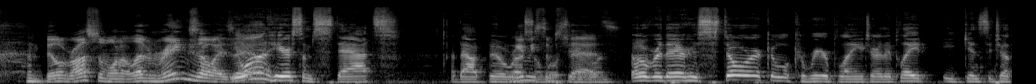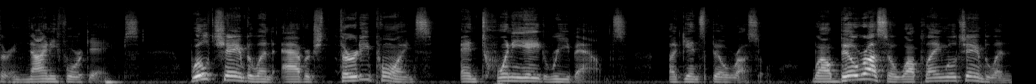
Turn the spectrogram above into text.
Bill Russell won 11 rings, though, Isaiah. You want to hear some stats about Bill Give me Russell and Wilt Chamberlain? Over their historical career playing each other, they played against each other in 94 games. Wilt Chamberlain averaged 30 points and 28 rebounds against Bill Russell, while Bill Russell, while playing Wilt Chamberlain,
